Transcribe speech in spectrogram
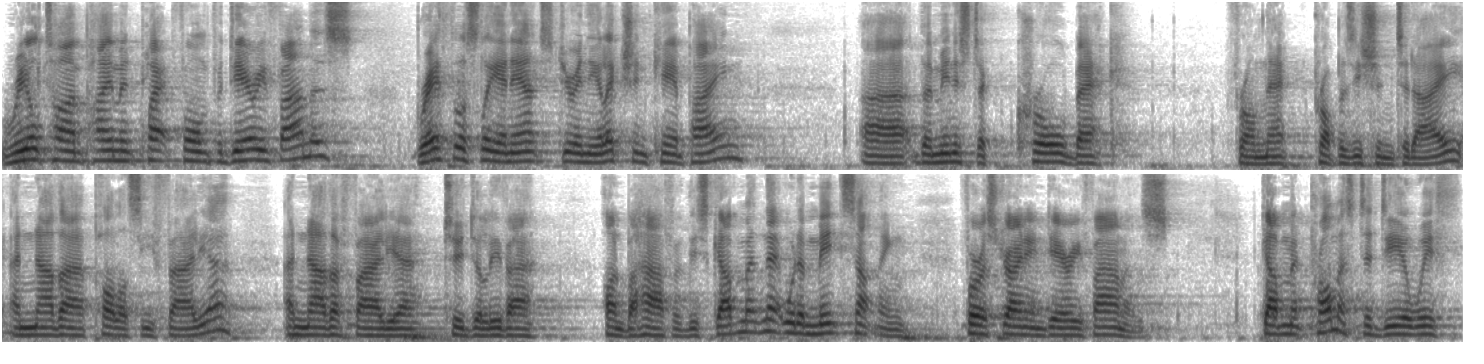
Real-time payment platform for dairy farmers, breathlessly announced during the election campaign. Uh, the minister crawled back from that proposition today. Another policy failure, another failure to deliver on behalf of this government. And that would have meant something for Australian dairy farmers. Government promised to deal with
